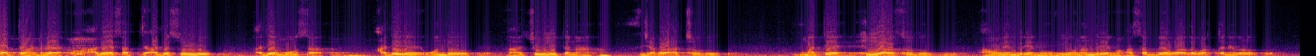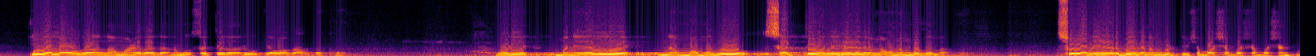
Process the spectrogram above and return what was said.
ಹೊತ್ತು ಹೊಂಟ್ರೆ ಅದೇ ಸತ್ಯ, ಅದೇ ಸುಳ್ಳು, ಅದೇ ಮೋಸ, ಅದೇ ಒಂದು ಚುಗುಲಿತನ, ಜಗಳ ಹಚ್ಚೋದು, ಮತ್ತೆ ಹೀಯಾಳಿಸೋದು, ಅವನೆಂದ್ರೇನು, ಇವನಂದ್ರೇನು, ಅಸಭ್ಯವಾದ ವರ್ತನೆಗಳು. ಇವೆಲ್ಲ ಅವುಗಳನ್ನ ಮಾಡಿದಾಗ ನಮಗೆ ಸತ್ಯದ ಅರಿವು ಯಾವಾಗ ಆಗ್ಬೇಕು? ನೋಡಿ, ಮನೆಯಲ್ಲಿ ನಮ್ಮ ಮಗು ಸತ್ಯವನ್ನು ಹೇಳಿದ್ರೆ ನಾವು ನಂಬೋದಿಲ್ಲ. ಸುಳ್ಳನ್ನು ಹೇಳಿದ್ರೆ ಬೇಗ ನಂಬಿಡ್ತೀವಿ. ಶಬ್ಬಾಷ್ ಶಬ್ಬಾಷ್ ಶಬ್ಬಾಷ್ ಶಾಂತಿ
